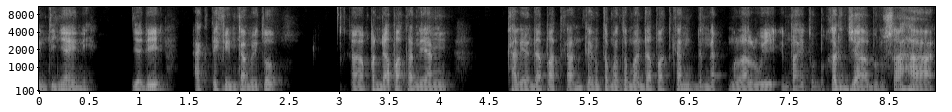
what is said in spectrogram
Intinya ini. Jadi active income itu uh, pendapatan yang kalian dapatkan, yang teman-teman dapatkan dengan melalui entah itu bekerja, berusaha,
